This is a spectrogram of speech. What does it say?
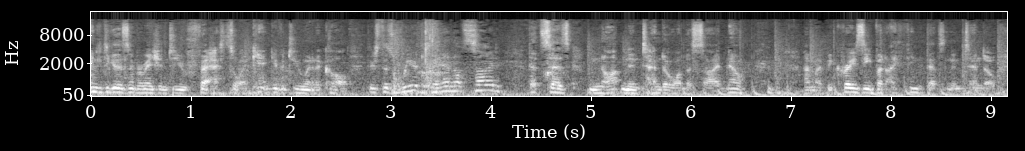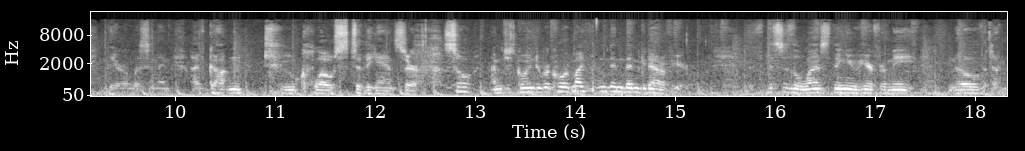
I need to get this information to you fast, so I can't give it to you in a call. There's this weird van outside that says not Nintendo on the side. Now, I might be crazy, but I think that's Nintendo. They are listening. I've gotten too close to the answer. So I'm just going to record my thing and then get out of here. If this is the last thing you hear from me, know that I'm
